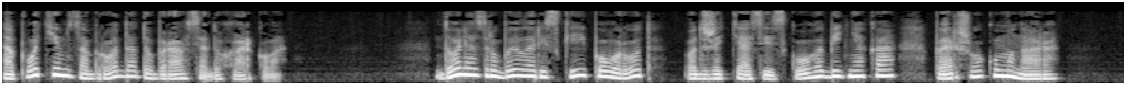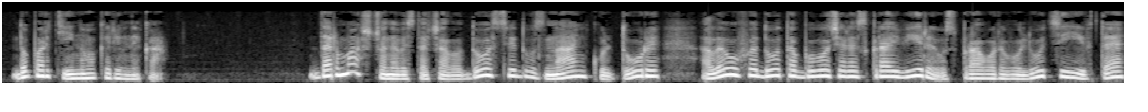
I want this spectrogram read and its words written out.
а потім Заброда добрався до Харкова. Доля зробила різкий поворот від життя сільського бідняка, першого комунара до партійного керівника. Дарма що не вистачало досвіду, знань, культури, але у Федота було через край віри у справу революції і в те,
